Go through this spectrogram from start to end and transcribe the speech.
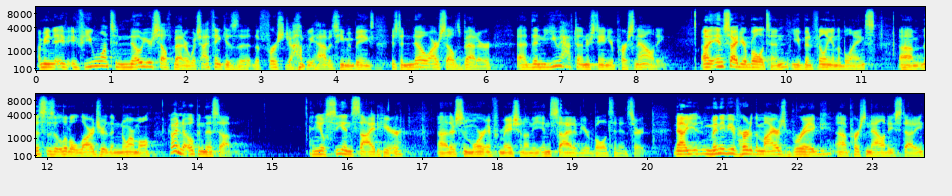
I mean, if, if, you want to know yourself better, which I think is the, the first job we have as human beings, is to know ourselves better, uh, then you have to understand your personality. Uh, inside your bulletin, you've been filling in the blanks. Um, this is a little larger than normal. Go ahead and open this up. And you'll see inside here, uh, there's some more information on the inside of your bulletin insert. Now, you, many of you have heard of the Myers Briggs uh, personality study.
